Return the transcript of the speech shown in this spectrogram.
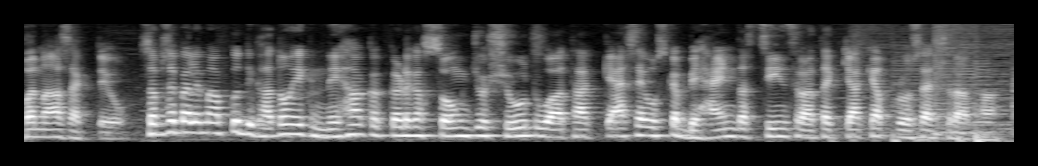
बना सकते हो। सबसे पहले मैं आपको दिखाता हूँ एक नेहा कक्कड़ का सॉन्ग जो शूट हुआ था, कैसे उसका बिहाइंड द सीन्स रहा था क्या क्या प्रोसेस रहा था।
